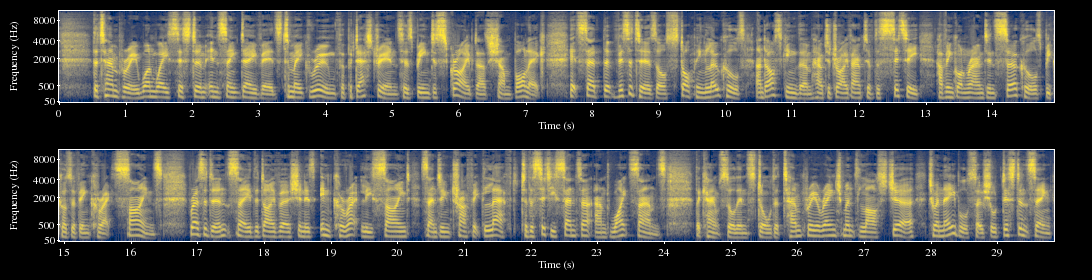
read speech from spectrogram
The temporary one way system in St David's to make room for pedestrians has been described as shambolic. It said that visitors are stopping locals and asking them how to drive out of the city, having gone round in circles because of incorrect signs. Residents say the diversion is incorrectly signed, sending traffic left to the city centre and White Sands. The council installed a temporary arrangement last year to enable social distancing.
